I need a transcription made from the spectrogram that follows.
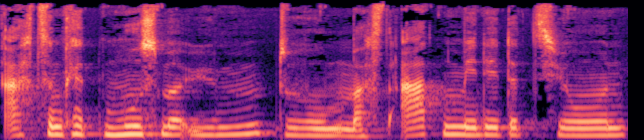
Achtsamkeit muss man üben. Du machst Atemmeditation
